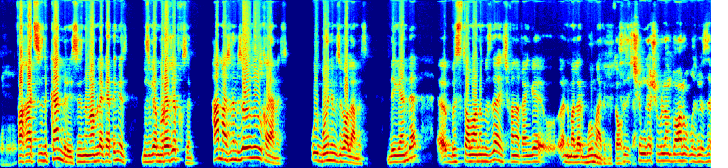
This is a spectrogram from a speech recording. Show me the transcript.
Mhm. faqat sizni kandri sizni mamlakatingiz bizga murojaat qilsin. Hammasini biz o'zimiz qilamiz. U bo'ynimizga olamiz. Deganda e, biz tomonimizda hech qanaqangi nimalar bo'lmadi bu siz to'g'risida. Hech kimga shu bilan bog'liq o'zimizni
